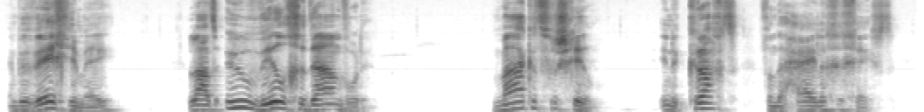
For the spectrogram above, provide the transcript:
En beweeg je mee? Laat uw wil gedaan worden. Maak het verschil in de kracht van de Heilige Geest.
